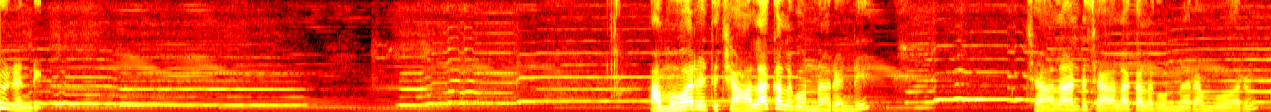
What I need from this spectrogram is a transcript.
చూడండి. అమ్మవారు అయితే చాలా కలగొన్నారండి. చాలా అంటే చాలా కలగొన్నారు అమ్మవారు.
